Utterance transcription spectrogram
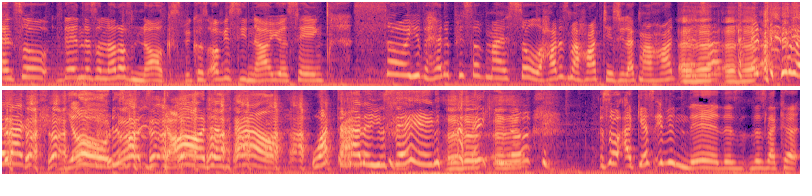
And so then there's a lot of knocks because obviously now you're saying, so you've had a piece of my soul. How does my heart taste? You like my heart better? Uh-huh, And people are like, yo, this heart's dodge as hell. What the hell are you saying? Uh-huh, you know? So I guess even there, there's there's like a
